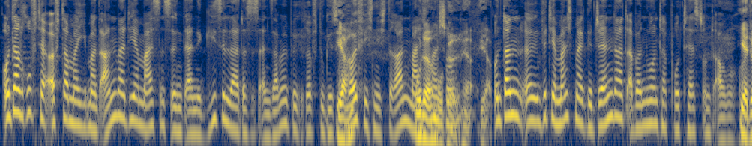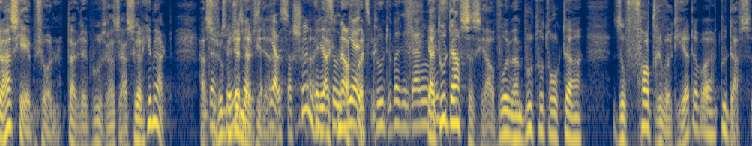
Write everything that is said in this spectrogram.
Und dann ruft ja öfter mal jemand an bei dir, meistens irgendeine Gisela, das ist ein Sammelbegriff, du gehst Ja. häufig nicht dran, Oder manchmal Muckel, schon. ja, ja. Und dann äh, wird dir manchmal gegendert, aber nur unter Protest und Augenrollen. Ja, du hast hier eben schon bei der Bruce, hast, hast du gar nicht gemerkt. Hast du schon gegendert wieder. ja, ist doch schön, wenn ja, es so genau. mir ins Blut übergegangen Ja, ist. du darfst es ja, obwohl mein Bluthochdruck da sofort revoltiert, aber du darfst.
